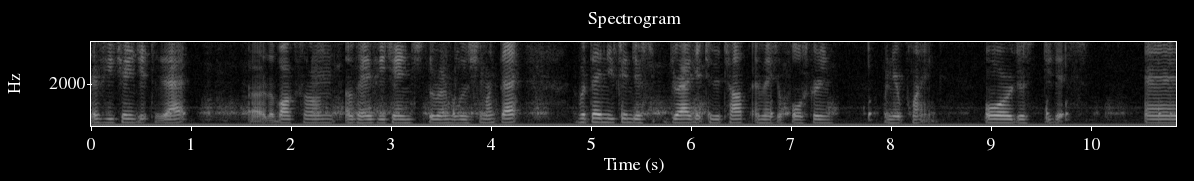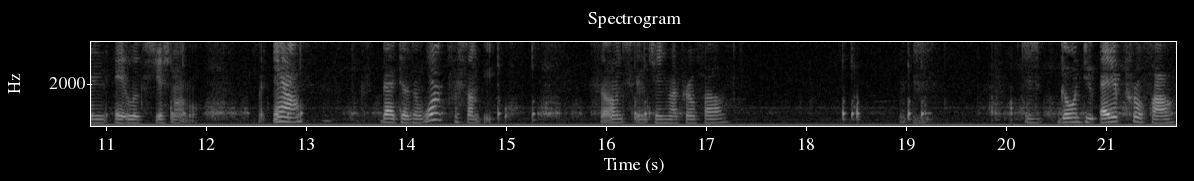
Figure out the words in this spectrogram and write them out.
if you change it to that. Uh, the box on, okay, if you change the resolution like that. But then you can just drag it to the top and make it full screen when you're playing. Or just do this. And it looks just normal. But now, that doesn't work for some people. So I'm just going to change my profile. Mm-hmm. just go into edit profile,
